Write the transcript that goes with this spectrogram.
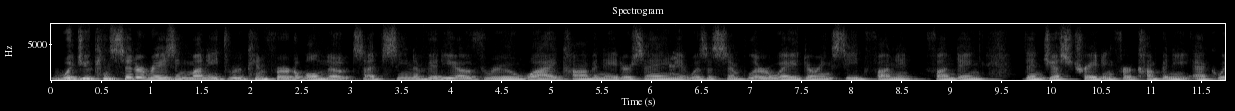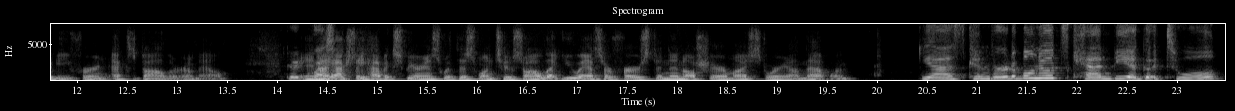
Would you consider raising money through convertible notes? I've seen a video through Y Combinator saying it was a simpler way during seed funding, funding than just trading for company equity for an X dollar amount. Good and question. I actually have experience with this one too. So I'll let you answer first and then I'll share my story on that one. Yes, convertible notes can be a good tool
